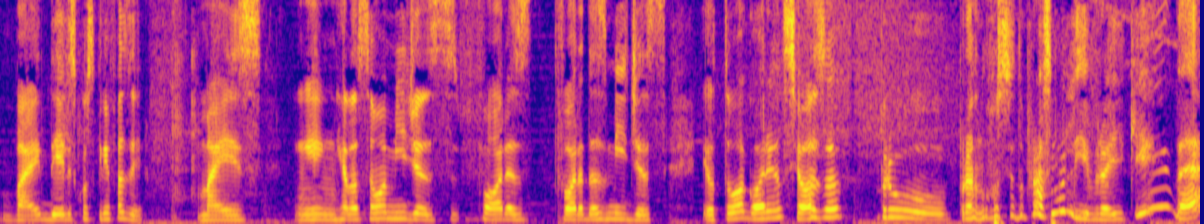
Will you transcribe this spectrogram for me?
Vai deles conseguirem fazer. Mas em relação a mídias fora, fora das mídias, eu tô agora ansiosa pro, pro anúncio do próximo livro aí, que, né,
